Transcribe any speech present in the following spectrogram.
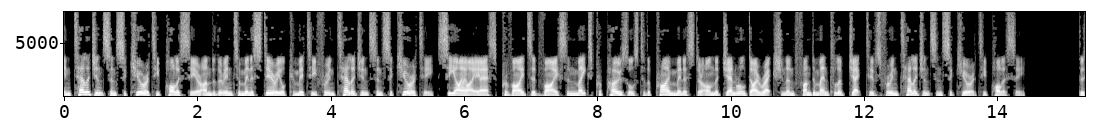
Intelligence and security policy are under the Interministerial Committee for Intelligence and Security provides advice and makes proposals to the Prime Minister on the general direction and fundamental objectives for intelligence and security policy. The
